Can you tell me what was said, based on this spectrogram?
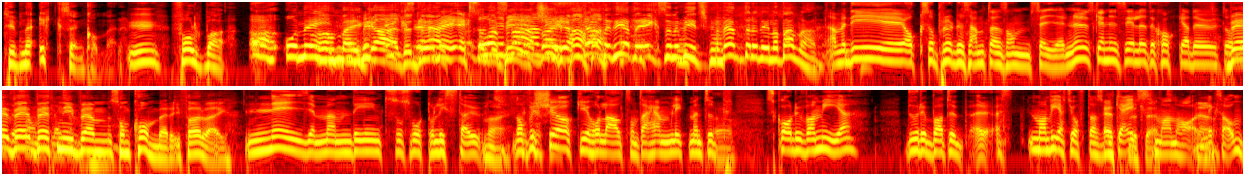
typ när exen kommer. Mm. Folk bara åh oh, nej, Oh my mitt God, ex du är med i Ex on the Åh, beach. Ja. Programmet heter Ex on the beach, förväntar du dig något annat? Ja men det är också producenten som säger nu ska ni se lite chockade ut. Och Ve, lite ve, sånt, vet ni liksom. vem som kommer i förväg? Nej men det är inte så svårt att lista ut. Nej. De försöker ju hålla allt sånt här hemligt men typ ska du vara med då är det bara typ, eh, man vet ju oftast vilka ex ett. man har Ja. liksom.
